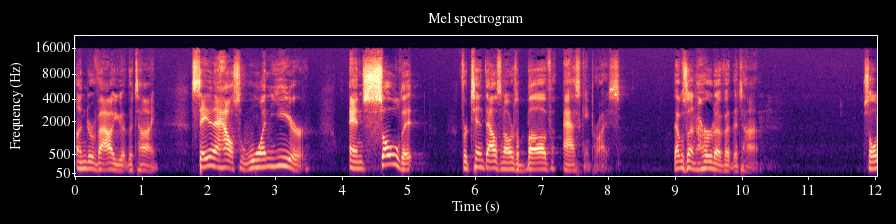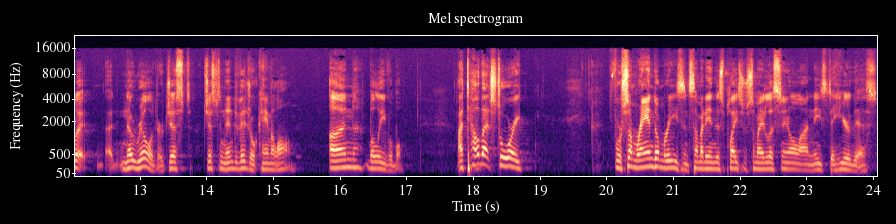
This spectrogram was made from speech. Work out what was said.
under value at the time. Stayed in a house one year and sold it for $10,000 above asking price. That was unheard of at the time. Sold it, uh, no realtor, just, just an individual came along. Unbelievable. I tell that story for some random reason. Somebody in this place or somebody listening online needs to hear this.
